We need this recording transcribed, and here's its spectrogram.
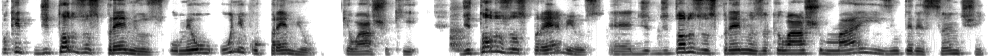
Porque de todos os prêmios, o meu único prêmio, que eu acho que de todos os prêmios, é, de, de todos os prêmios, o que eu acho mais interessante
